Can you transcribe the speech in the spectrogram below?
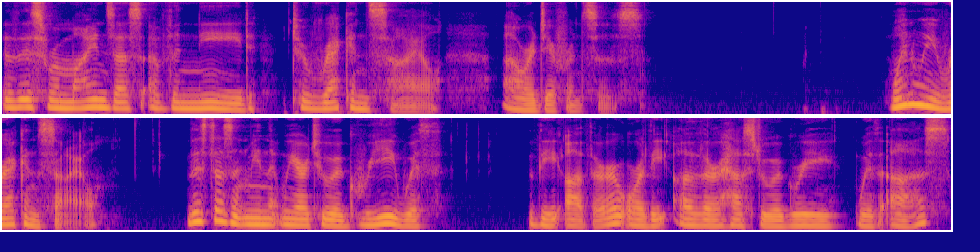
this reminds us of the need to reconcile our differences. When we reconcile, this doesn't mean that we are to agree with the other or the other has to agree with us.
